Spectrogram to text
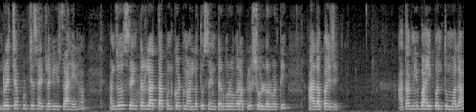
ड्रेसच्या पुढच्या साईडला घ्यायचा आहे हां. आणि जो सेंटरला आत्ता आपण कट मारला तो सेंटर बरोबर आपल्या शोल्डरवरती आला पाहिजे. आता मी बाही पण तुम्हाला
